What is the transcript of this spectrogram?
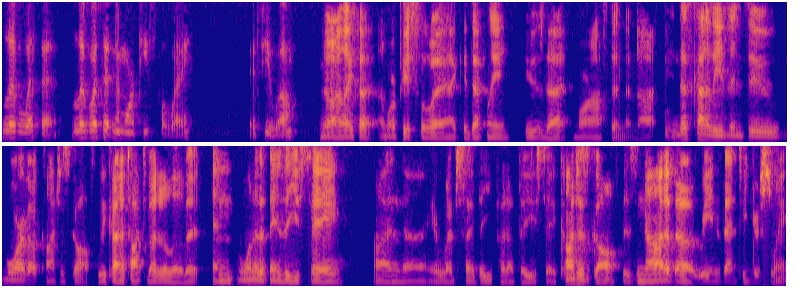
live with it, live with it in a more peaceful way, if you will. No, I like that. A more peaceful way. I could definitely use that more often than not. This kind of leads into more about conscious golf. We kind of talked about it a little bit. And one of the things that you say on uh, your website that you put up there, you say conscious golf is not about reinventing your swing.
